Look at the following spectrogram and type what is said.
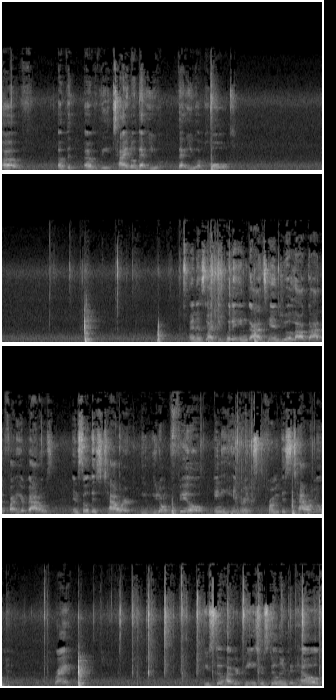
of of the of the title that you that you uphold. And it's like you put it in God's hands, you allow God to fight your battles. And so this tower, you, you don't feel any hindrance from this tower moment, right? you still have your peace, you're still in good health,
